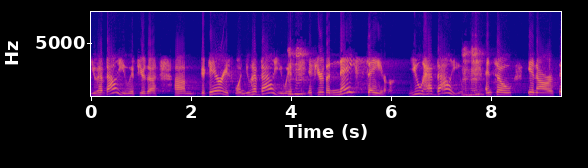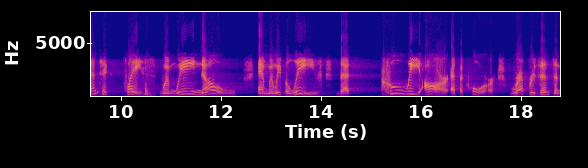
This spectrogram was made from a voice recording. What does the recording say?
you have value. If you're the um, gregarious one, you have value. Mm-hmm. If if you're the naysayer, you have value. Mm-hmm. And so, in our authentic place, when we know and when we believe that who we are at the core represents an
